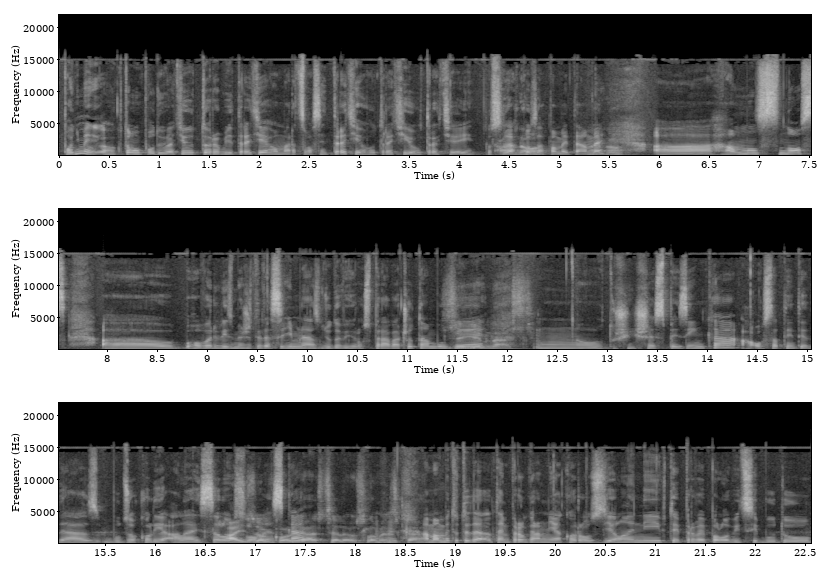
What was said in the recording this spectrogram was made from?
Poďme toto. k tomu podujatiu, ktoré bude 3. marca, vlastne 3. 3. o 3. To si ľahko zapamätáme. A Hamsnos, a hovorili sme, že teda 17 ľudových rozprávačov tam bude. 17. Mm, no, tuším 6 Pezinka a ostatní teda buď z okolia, ale aj z celého aj Slovenska. Aj z okolia, z celého Slovenska. Uh-huh. A máme tu teda ten program nejako rozdelený. V tej prvej polovici budú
